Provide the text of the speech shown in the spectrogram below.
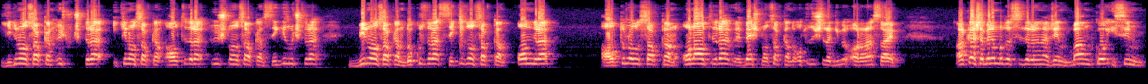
7 nolu safkan 3.5 lira, 2 nolu safkan 6 lira, 3 nolu safkan 8.5 lira, 1 nolu safkan 9 lira, 8 nolu safkan 10 lira, 6 nolu safkan 16 lira ve 5 nolu safkan da 33 lira gibi orana sahip. Arkadaşlar benim burada sizlere önereceğim banko isim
